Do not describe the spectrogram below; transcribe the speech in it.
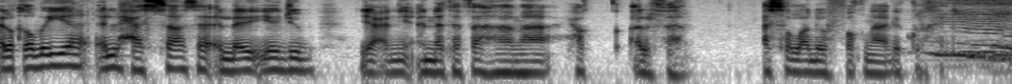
القضية الحساسة التي يجب يعني أن نتفهمها حق الفهم. أسأل الله أن يوفقنا لكل خير.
